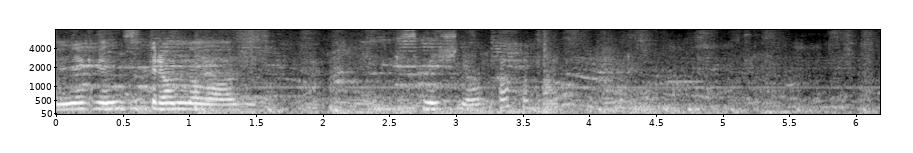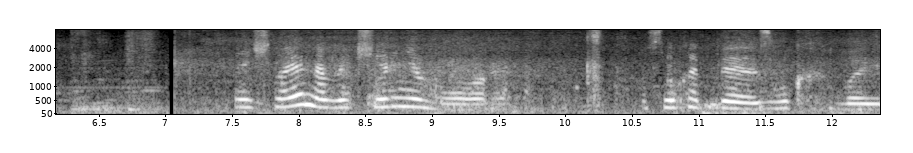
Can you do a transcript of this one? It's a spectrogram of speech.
Як він стрьомно лазить. Смішно. Прийшла я на вечірнє море. Послухати звук хвиль.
